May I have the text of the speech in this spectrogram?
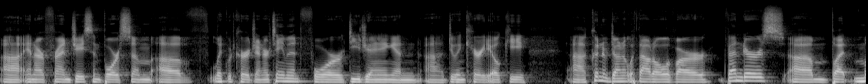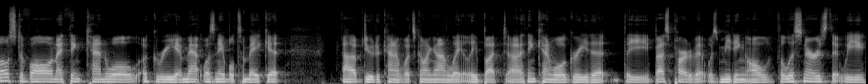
uh, and our friend Jason Borsum of Liquid Courage Entertainment for DJing and uh, doing karaoke. Couldn't have done it without all of our vendors, um, but most of all, and I think Ken will agree, and Matt wasn't able to make it uh, due to kind of what's going on lately. But uh, I think Ken will agree that the best part of it was meeting all of the listeners that we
